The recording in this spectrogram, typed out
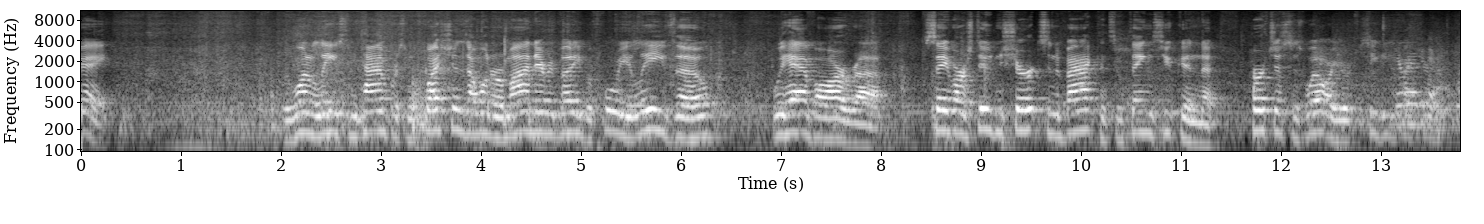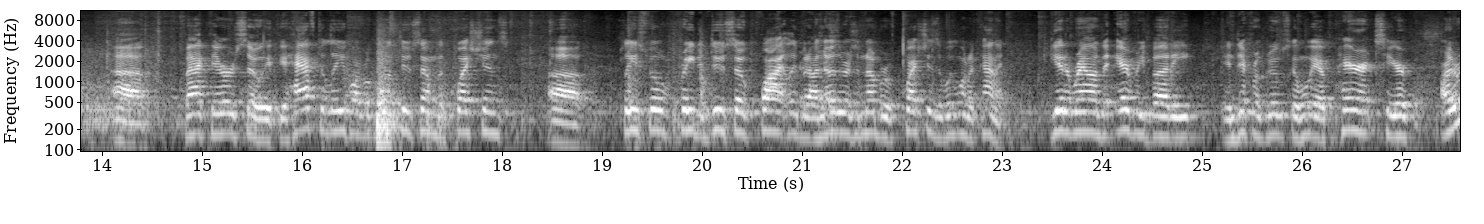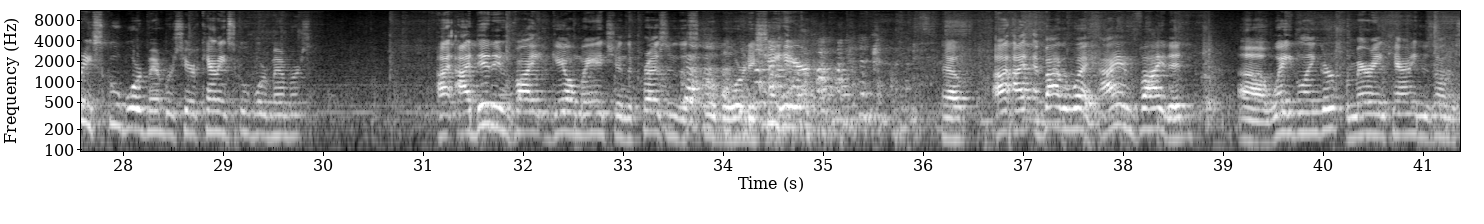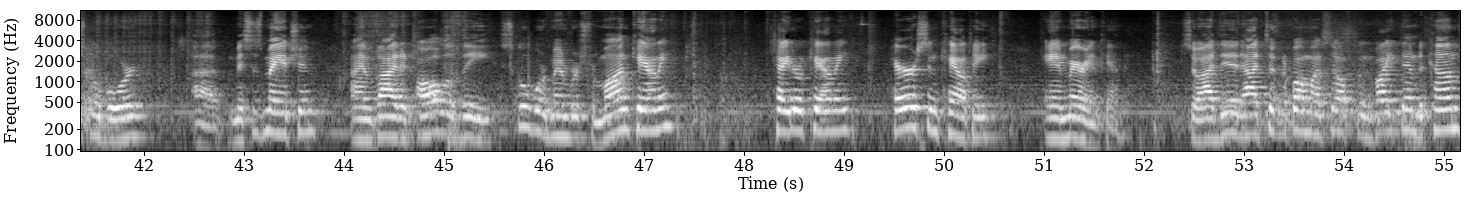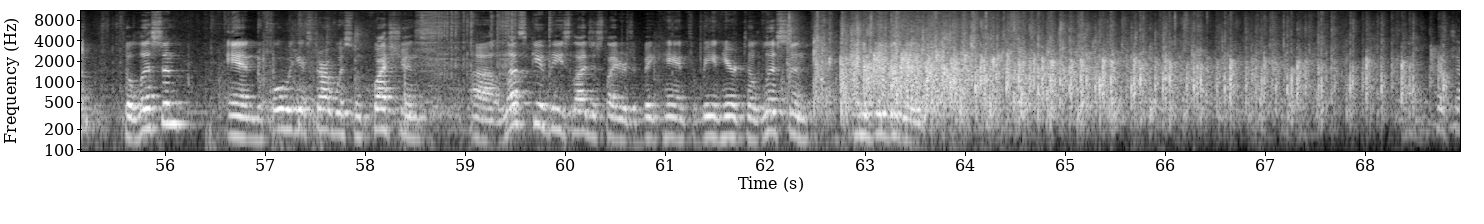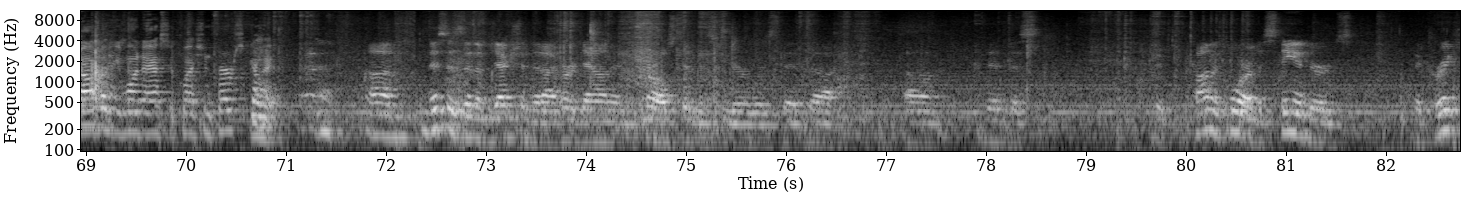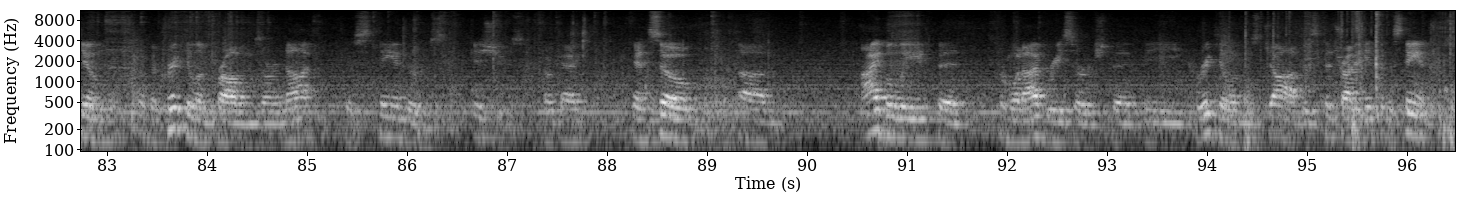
Okay. We want to leave some time for some questions. I want to remind everybody before you leave, though, we have our uh, Save Our Students shirts in the back and some things you can uh, purchase as well. Are your CDs back there? Uh, back there. So if you have to leave while we're going through some of the questions, uh, please feel free to do so quietly. But I know there's a number of questions and we want to kind of get around to everybody in different groups, and we have parents here. Are there any school board members here, county school board members? I, I did invite Gayle Manchin, the president of the school board. Is she here? No. I, I, by the way, I invited uh, Wade Linger from Marion County, who's on the school board, uh, Mrs. Manchin. I invited all of the school board members from Mon County, Taylor County, Harrison County, and Marion County. So I did, I took it upon myself to invite them to come to listen. And before we get started with some questions, uh, let's give these legislators a big hand for being here to listen and to be good you wanted to ask a question first? Go ahead. Um, This is an objection that I heard down in Charleston this year, was that, uh, um, that this, the Common Core, the standards, the curriculum, the curriculum problems are not the standards issues, okay? And so, um, I believe that, from what I've researched, that the curriculum's job is to try to get to the standards.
